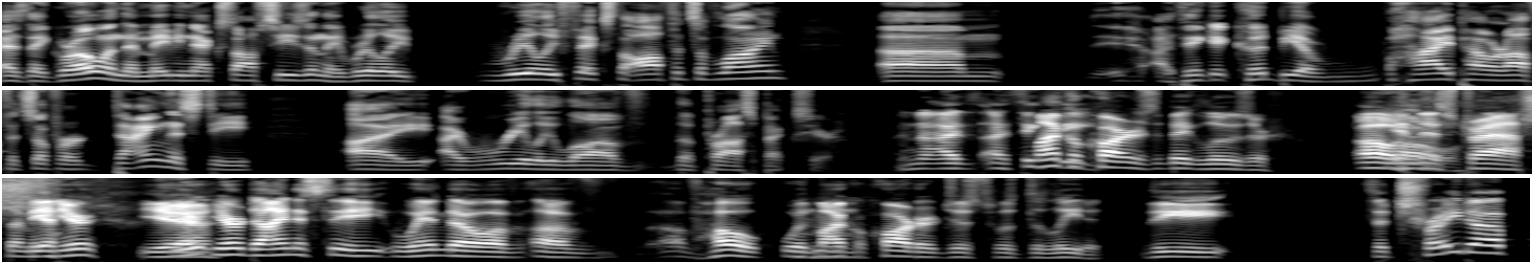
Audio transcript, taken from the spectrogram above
as they grow and then maybe next offseason they really really fix the offensive line. Um, I think it could be a high power offense. So for dynasty, I I really love the prospects here. And I, I think Michael the, Carter's a big loser oh, in this draft. I mean, Yeah. your, Yeah. your your dynasty window of of of hope with Mhm. Michael Carter just was deleted. the the trade up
